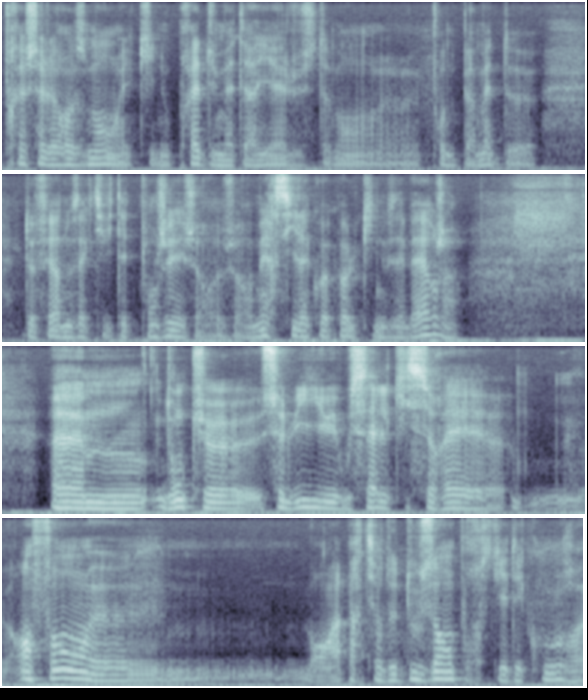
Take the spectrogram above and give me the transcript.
très chaleureusement et qui nous prête du matériel justement pour nous permettre de, faire nos activités de plongée. Je remercie l'Aquapole qui nous héberge. Euh, donc euh, celui ou celle qui serait euh, enfant, bon, à partir de 12 ans pour ce qui est des cours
